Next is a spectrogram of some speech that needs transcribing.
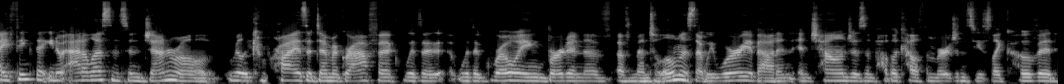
I think that you know adolescents in general really comprise a demographic with a with a growing burden of, of mental illness that we worry about and, and challenges and public health emergencies like COVID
